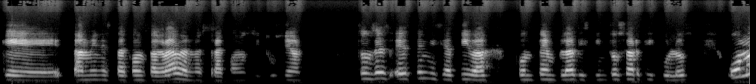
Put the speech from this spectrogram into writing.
que también está consagrado en nuestra Constitución. Entonces, esta iniciativa contempla distintos artículos. Uno,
